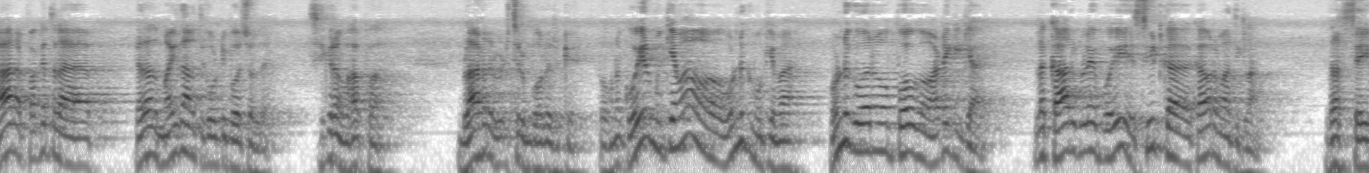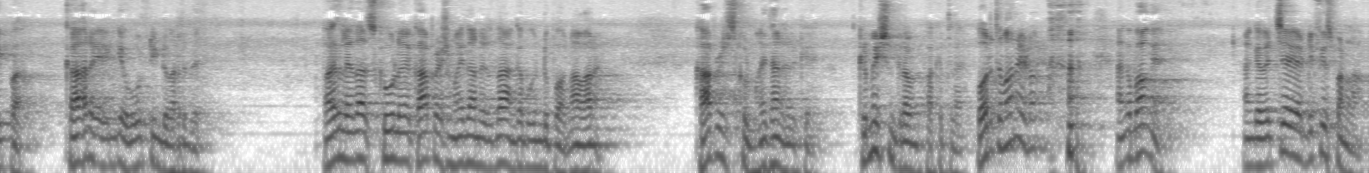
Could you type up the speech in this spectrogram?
காரை பக்கத்தில் ஏதாவது மைதானத்துக்கு ஓட்டி போக சொல்லு. சீக்கிரம் வாப்பா. பிளாடர் வெடிச்சிடும் போல இருக்கு. இப்போ உனக்கு உயிர் முக்கியமாக ஒன்றுக்கு முக்கியமாக ஒன்றுக்கு வரும் போகும் அடக்கிக்க. இல்லை காருக்குள்ளே போய் சீட் க கவரை மாற்றிக்கலாம் இதான் செய்ப்பா காரை எங்கே ஓட்டிகிட்டு வர்றது? பக்கத்தில் ஏதாவது ஸ்கூலு கார்பரேஷன் மைதானம் இருந்தால் அங்கே கொண்டு போ. நான் வரேன். கார்ப்பரேஷன் ஸ்கூல் மைதானம் இருக்குது கிரிமேஷன் கிரவுண்ட் பக்கத்தில். பொருத்தமான இடம். அங்கே போங்க. அங்கே வச்சு டிஃப்யூஸ் பண்ணலாம்.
